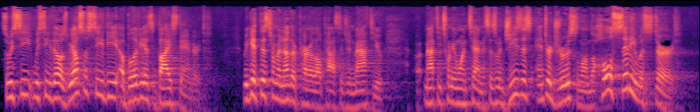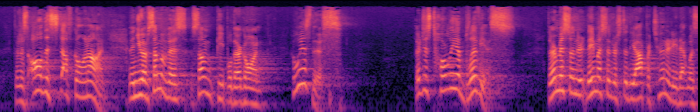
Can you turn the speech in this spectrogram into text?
So we see, we see those. We also see the oblivious bystander. We get this from another parallel passage in Matthew. Uh, Matthew 21:10. It says, When Jesus entered Jerusalem, the whole city was stirred. There's all this stuff going on. And then you have some of us, some people there going, Who is this? They're just totally oblivious. Misunder- they misunderstood the opportunity that was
